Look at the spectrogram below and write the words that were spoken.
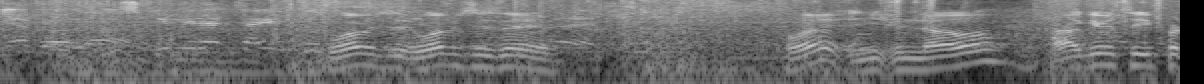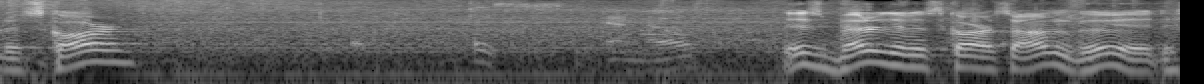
Yeah, bro. Just give me that tight. What was it? What was his name? What? You, no, I'll give it to you for the scar. It's better than a scar, so I'm good.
